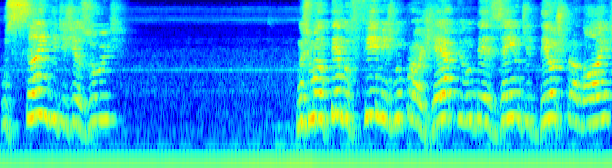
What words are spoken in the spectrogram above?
o sangue de Jesus, nos mantendo firmes no projeto e no desenho de Deus para nós.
